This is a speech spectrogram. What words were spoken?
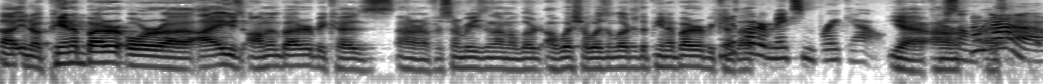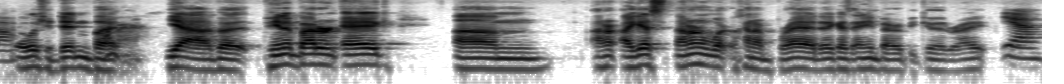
uh, you know, peanut butter or uh, I use almond butter because I don't know for some reason I'm allergic. I wish I wasn't allergic to peanut butter because Peanut I, butter makes them break out. yeah, I don't. some Oh, I. I wish it didn't, but Bummer. yeah, but peanut butter and egg. Um, I don't. I guess I don't know what kind of bread. I guess any bread would be good, right? Yeah,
